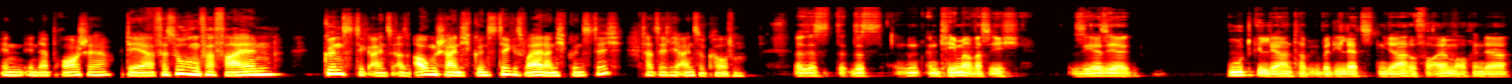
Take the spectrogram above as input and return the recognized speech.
in, in der Branche der Versuchung verfallen, günstig einzu, also augenscheinlich günstig, es war ja da nicht günstig, tatsächlich einzukaufen. Also das, das ist ein Thema, was ich sehr, sehr gut gelernt habe über die letzten Jahre, vor allem auch in der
